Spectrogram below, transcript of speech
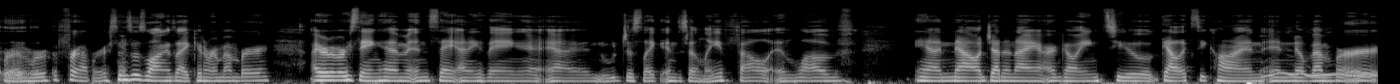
Forever. forever since as long as I can remember. I remember seeing him and say anything and just like instantly fell in love. And now Jed and I are going to GalaxyCon in November,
